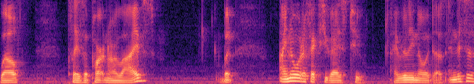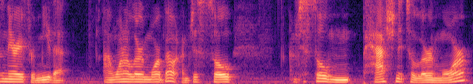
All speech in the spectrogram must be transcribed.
wealth plays a part in our lives. But I know it affects you guys too. I really know it does. And this is an area for me that I want to learn more about. I'm just so I'm just so passionate to learn more,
